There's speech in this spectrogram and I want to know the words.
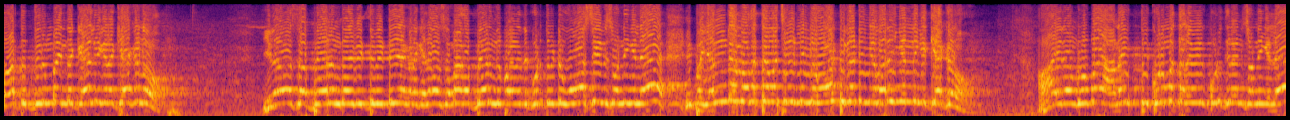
பார்த்து திரும்ப இந்த கேள்விகளை கேட்கணும். இலவச பேருந்தை விட்டு விட்டு எங்களுக்கு இலவசமாக பேருந்து பயணத்தை கொடுத்து விட்டு ஓசின்னு சொன்னீங்களே இப்ப எந்த முகத்தை வச்சுட்டு நீங்க ஓட்டு கட்டிங்க வரீங்கன்னு நீங்க கேட்கணும். ஆயிரம் ரூபாய் அனைத்து குடும்ப தலைவர்கள் கொடுக்கிறேன்னு சொன்னீங்களே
